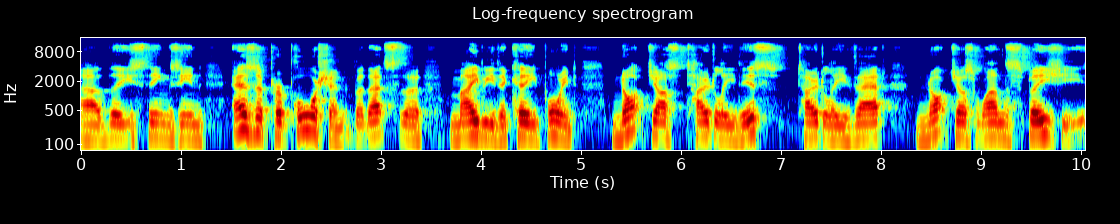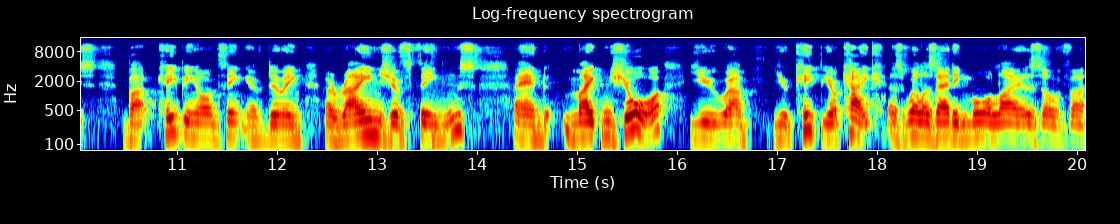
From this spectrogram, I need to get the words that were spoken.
uh, these things in as a proportion, but that's the maybe the key point. Not just totally this, totally that, not just one species, but keeping on thinking of doing a range of things and making sure you uh, you keep your cake as well as adding more layers of uh,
